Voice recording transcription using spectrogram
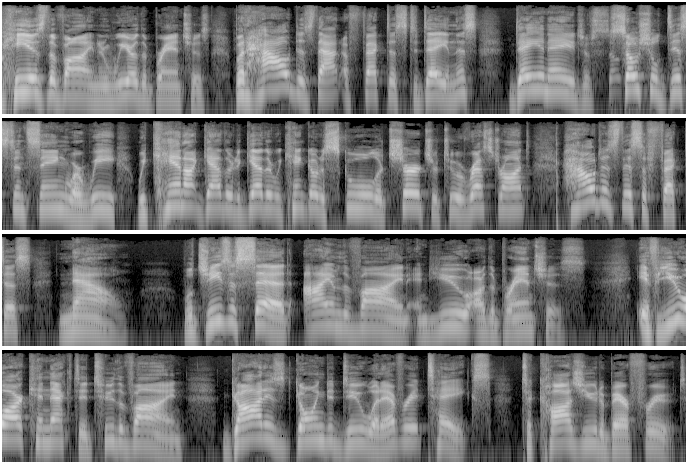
he is the vine and we are the branches. But how does that affect us today in this day and age of social distancing where we, we cannot gather together, we can't go to school or church or to a restaurant? How does this affect us now? Well, Jesus said, I am the vine and you are the branches. If you are connected to the vine, God is going to do whatever it takes to cause you to bear fruit.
